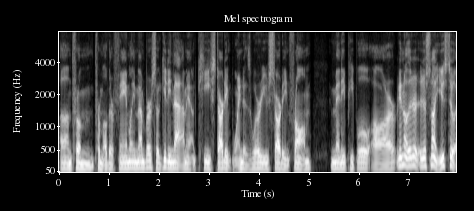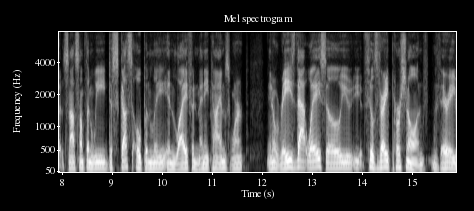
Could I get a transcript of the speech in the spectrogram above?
um, from from other family members? So getting that, I mean, a key starting point is where are you starting from? Many people are, you know, they're just not used to it. It's not something we discuss openly in life, and many times weren't, you know, raised that way. So you, it feels very personal and very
